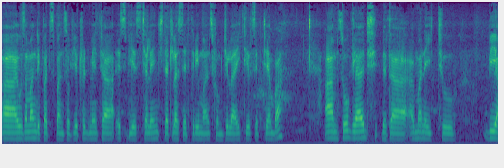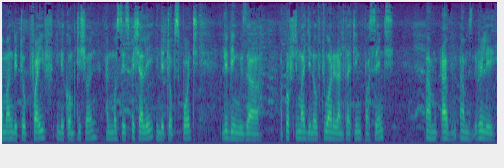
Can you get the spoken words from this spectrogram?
Uh, I was among the participants of your Trade Mentor SBS challenge that lasted three months from July till September. I'm so glad that uh, I managed to be among the top five in the competition and most especially in the top spot, leading with a, a profit margin of 213%. Um, i am really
